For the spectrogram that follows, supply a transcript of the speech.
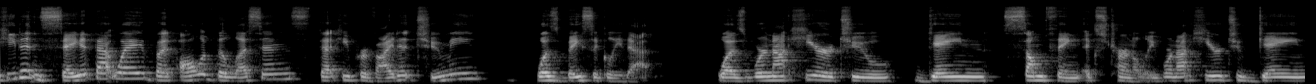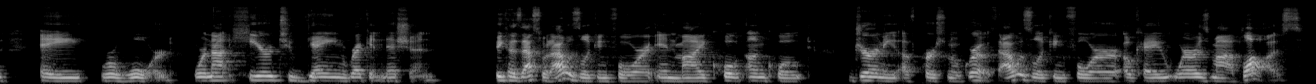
he didn't say it that way, but all of the lessons that he provided to me was basically that was we're not here to gain something externally. We're not here to gain a reward. We're not here to gain recognition because that's what I was looking for in my quote unquote journey of personal growth. I was looking for, okay, where is my applause?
